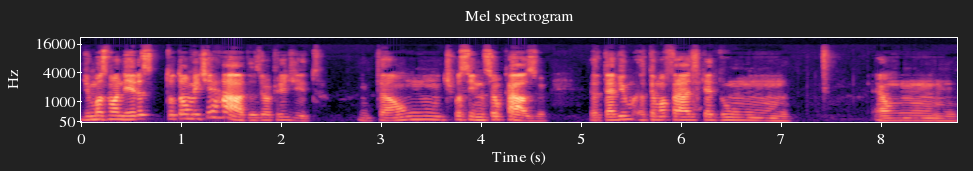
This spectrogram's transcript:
de umas maneiras totalmente erradas, eu acredito. Então, tipo assim, no seu caso, eu teve eu tenho uma frase que é de um é um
